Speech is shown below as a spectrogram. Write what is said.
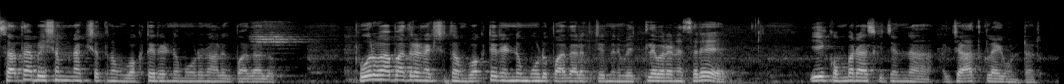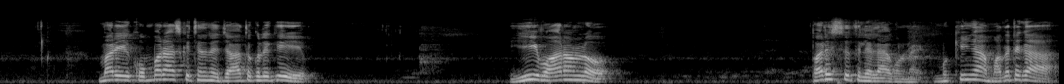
శతభిషం నక్షత్రం ఒకటి రెండు మూడు నాలుగు పాదాలు పూర్వభద్ర నక్షత్రం ఒకటి రెండు మూడు పాదాలకు చెందిన వ్యక్తులు ఎవరైనా సరే ఈ కుంభరాశికి చెందిన జాతకులై ఉంటారు. మరి కుంభరాశికి చెందిన జాతకులకి ఈ వారంలో పరిస్థితులు ఎలాగున్నాయి? ముఖ్యంగా మొదటగా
